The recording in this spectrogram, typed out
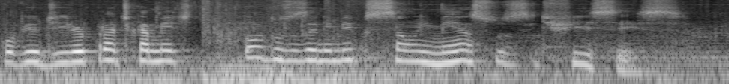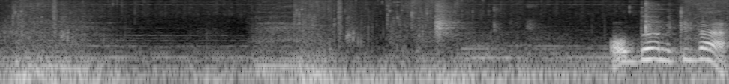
Covil de Ir, praticamente todos os inimigos são imensos e difíceis. Olha o dano que dá.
